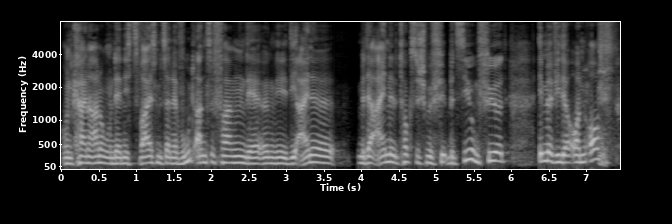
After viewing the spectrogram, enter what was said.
und keine Ahnung, und der nichts weiß, mit seiner Wut anzufangen, der irgendwie die eine mit der eine toxische Be Beziehung führt, immer wieder on-off.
